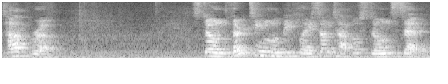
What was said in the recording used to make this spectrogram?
Top row. Stone 13 will be placed on top of stone 7.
